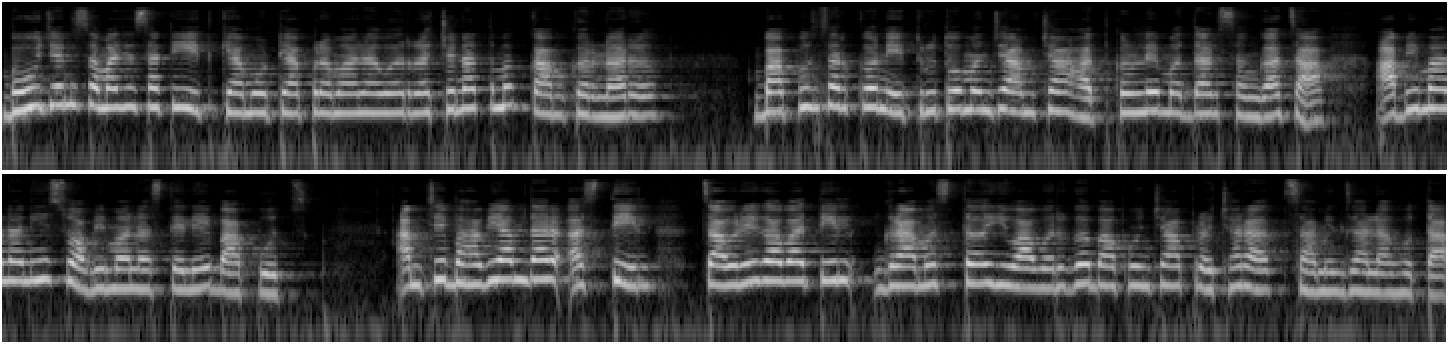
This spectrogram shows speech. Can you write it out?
बहुजन समाजासाठी इतक्या मोठ्या प्रमाणावर रचनात्मक काम करणारं बापूंसारखं नेतृत्व म्हणजे आमच्या हातकणले मतदारसंघाचा अभिमानाने स्वाभिमान असलेले बापूच. आमचे भावी आमदार असतील चावरे गावातील ग्रामस्थ युवा वर्ग बापूंच्या प्रचारात सामील झाला होता.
